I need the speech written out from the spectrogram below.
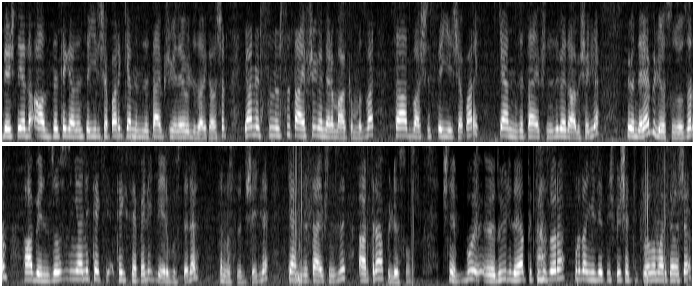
5'te ya da 6'da tekrardan size giriş yaparak kendimize takipçi gönderebiliriz arkadaşlar. Yani sınırsız takipçi gönderme hakkımız var. Saat başı size giriş yaparak kendinize takipçinizi bedava bir şekilde gönderebiliyorsunuz dostlarım. Haberiniz olsun. Yani tek tek seferlik değil bu siteler. Sınırsız bir şekilde kendinize takipçinizi artırabiliyorsunuz. Şimdi bu e, duyuruyu da yaptıktan sonra buradan 175'e tıklayalım arkadaşlar.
